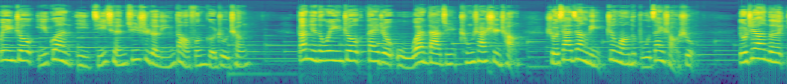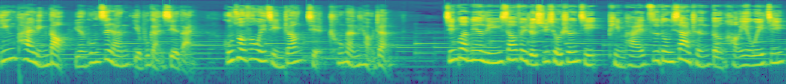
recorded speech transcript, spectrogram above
魏应洲一贯以集权军事的领导风格著称。当年的魏应洲带着五万大军冲杀市场，手下将领阵亡的不在少数。有这样的鹰派领导，员工自然也不敢懈怠，工作氛围紧张且充满挑战。尽管面临消费者需求升级、品牌自动下沉等行业危机。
